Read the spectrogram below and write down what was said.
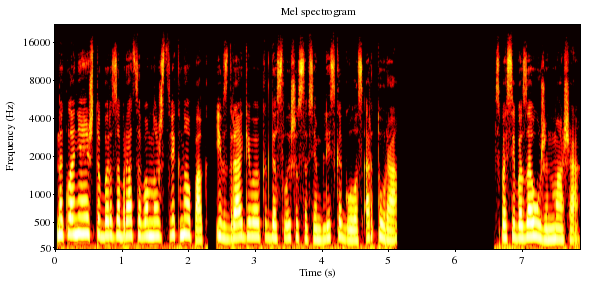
Наклоняюсь, чтобы разобраться во множестве кнопок, и вздрагиваю, когда слышу совсем близко голос Артура. «Спасибо за ужин, Маша.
